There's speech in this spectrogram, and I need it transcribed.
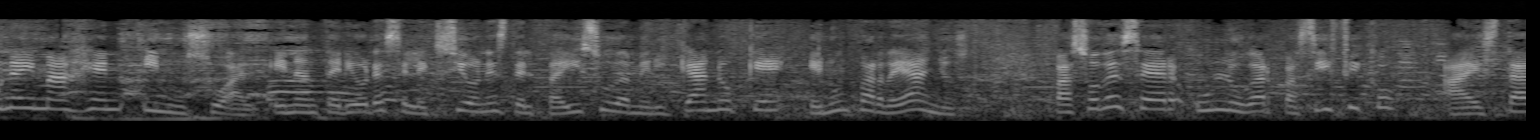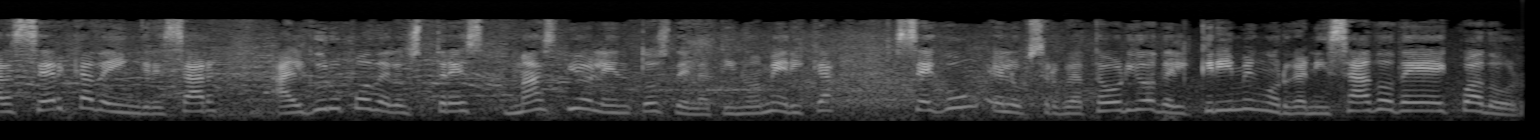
Una imagen inusual en anteriores elecciones del país sudamericano que, en un par de años, pasó de ser un lugar pacífico a estar cerca de ingresar al grupo de los tres más violentos de Latinoamérica, según el Observatorio del Crimen Organizado de Ecuador.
